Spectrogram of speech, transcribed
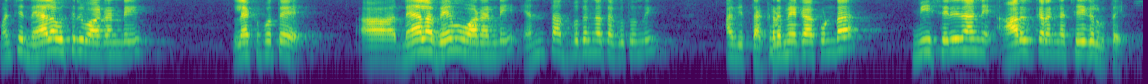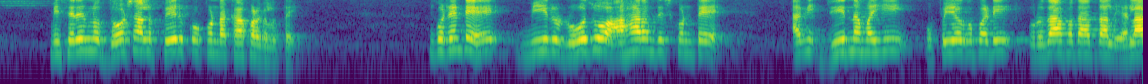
మంచి నేల ఉసిరి వాడండి లేకపోతే నేల వేము వాడండి. ఎంత అద్భుతంగా తగ్గుతుంది? అవి తగ్గడమే కాకుండా మీ శరీరాన్ని ఆరోగ్యకరంగా చేయగలుగుతాయి. మీ శరీరంలో దోషాలు పేరుకోకుండా కాపాడగలుగుతాయి. ఇంకోటి అంటే మీరు రోజు ఆహారం తీసుకుంటే అవి జీర్ణమయ్యి ఉపయోగపడి వృధా పదార్థాలు ఎలా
